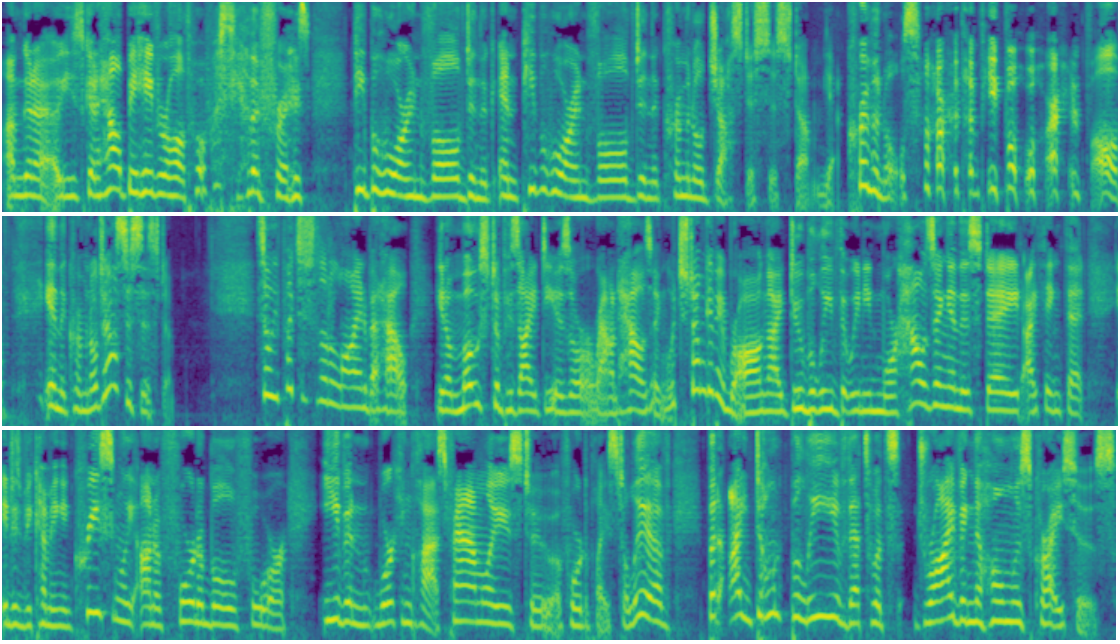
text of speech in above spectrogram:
I'm gonna he's gonna help behavioral health. What was the other phrase? People who are involved in the and people who are involved in the criminal justice system. Yeah, criminals are the people who are involved in the criminal justice system. So he puts this little line about how, you know, most of his ideas are around housing, which don't get me wrong. I do believe that we need more housing in this state. I think that it is becoming increasingly unaffordable for even working class families to afford a place to live. But I don't believe that's what's driving the homeless crisis.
